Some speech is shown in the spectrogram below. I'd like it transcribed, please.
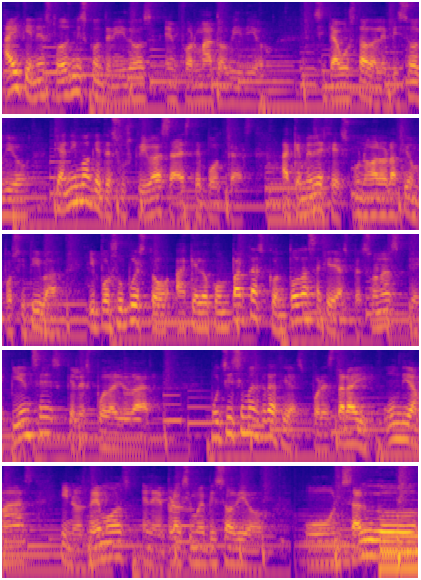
Ahí tienes todos mis contenidos en formato vídeo. Si te ha gustado el episodio, te animo a que te suscribas a este podcast, a que me dejes una valoración positiva y por supuesto a que lo compartas con todas aquellas personas que pienses que les pueda ayudar. Muchísimas gracias por estar ahí un día más y nos vemos en el próximo episodio. Un saludo.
